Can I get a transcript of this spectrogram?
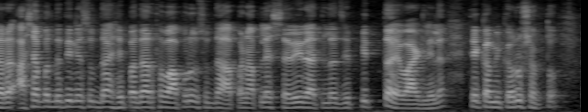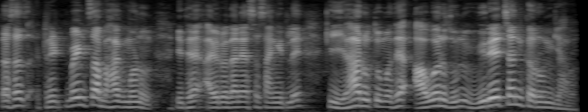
तर अशा पद्धतीने सुद्धा हे पदार्थ वापरून सुद्धा आपण आपल्या शरीरातलं जे पित्त आहे वाढलेलं ते कमी करू शकतो. तसंच ट्रीटमेंटचा भाग म्हणून इथे आयुर्वेदाने असं सांगितले की ह्या ऋतूमध्ये आवर्जून विरेचन करून घ्यावं.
